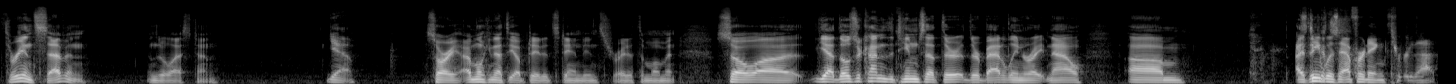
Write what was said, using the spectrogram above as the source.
three and seven in their last ten. Yeah. Sorry, I'm looking at the updated standings right at the moment. So uh, yeah, those are kind of the teams that they're they're battling right now. Um, I Steve think was efforting through that.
